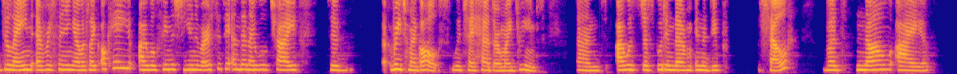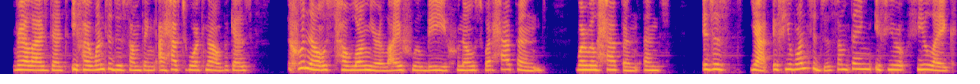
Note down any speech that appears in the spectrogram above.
delaying everything. I was like okay i will finish university and then i will try to reach my goals which i had or my dreams. And i was just putting them in a deep shelf. But now i realize that if I want to do something, I have to work now. Because who knows how long your life will be? Who knows what happened? What will happen? And it just, yeah, if you want to do something, if you feel like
